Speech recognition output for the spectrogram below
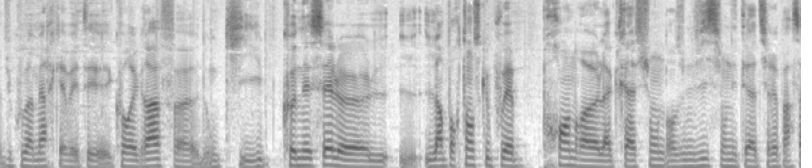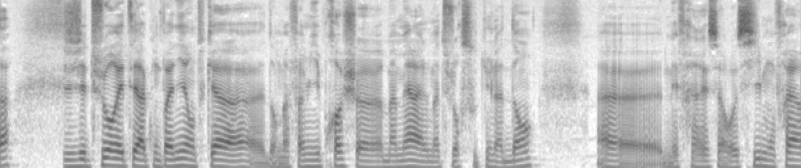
du coup ma mère qui avait été chorégraphe, donc qui connaissait l'importance que pouvait prendre euh, la création dans une vie si on était attiré par ça. J'ai toujours été accompagné, en tout cas dans ma famille proche. ma mère, elle m'a toujours soutenu là-dedans. mes frères et sœurs aussi. Mon frère,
